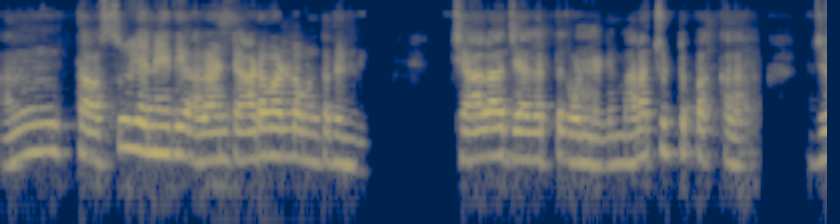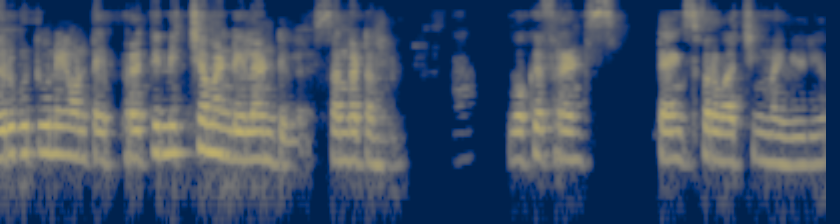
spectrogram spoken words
అంత అసూయ అనేది అలాంటి ఆడవాళ్ళలో ఉంటుందండి. చాలా జాగ్రత్తగా ఉండండి. మన చుట్టుపక్కల జరుగుతూనే ఉంటాయి ప్రతినిత్యం అండి ఇలాంటివి సంఘటనలు. Okay friends thanks for watching my video.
